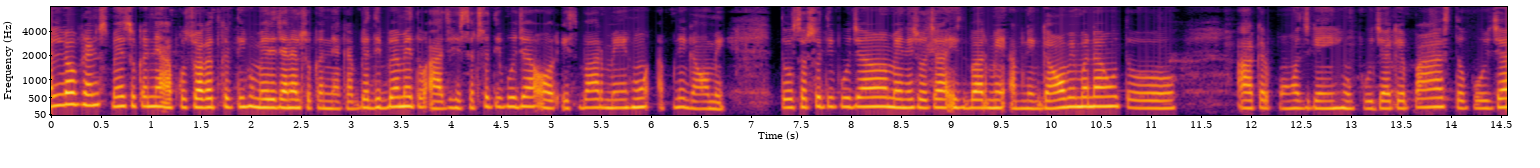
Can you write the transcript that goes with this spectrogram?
हेलो फ्रेंड्स मैं सुकन्या आपको स्वागत करती हूँ मेरे चैनल सुकन्या का दिव्या में तो आज है सरस्वती पूजा और इस बार मैं हूँ अपने गांव में तो सरस्वती पूजा मैंने सोचा इस बार मैं अपने गांव में मनाऊँ तो आकर पहुंच गई हूँ पूजा के पास तो पूजा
